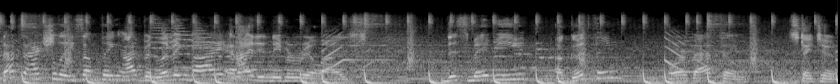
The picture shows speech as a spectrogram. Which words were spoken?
that's actually something I've been living by and I didn't even realize. This may be a good thing or a bad thing. Stay tuned.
